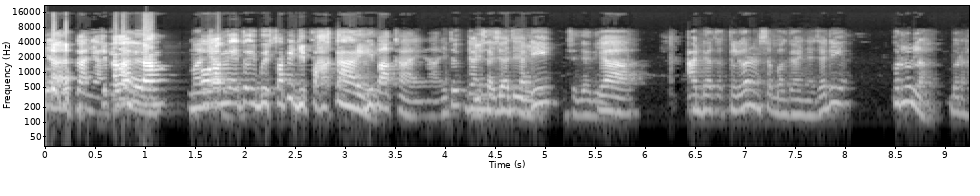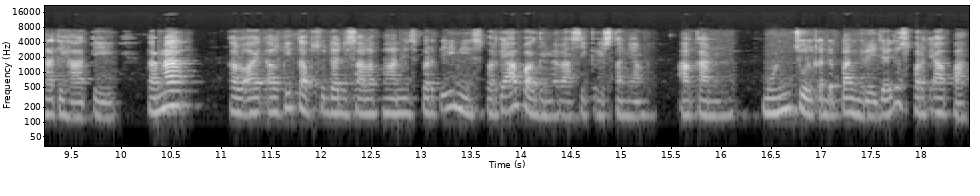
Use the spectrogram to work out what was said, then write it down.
iya, bukan ya. Kita nggak bilang melihat orangnya itu iblis tapi dipakai. dipakai. Nah, itu dan bisa, bisa, jadi. jadi Bisa jadi. ya ada kekeliruan dan sebagainya. Jadi perlulah berhati-hati karena kalau ayat Alkitab sudah disalahpahami seperti ini, seperti apa generasi Kristen yang akan muncul ke depan gereja itu seperti apa?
